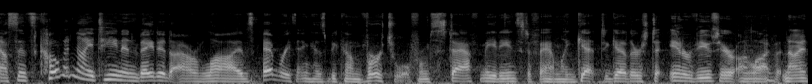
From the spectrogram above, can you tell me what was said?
Now, since COVID-19 invaded our lives, everything has become virtual, from staff meetings to family get-togethers to interviews here on Live at 9.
